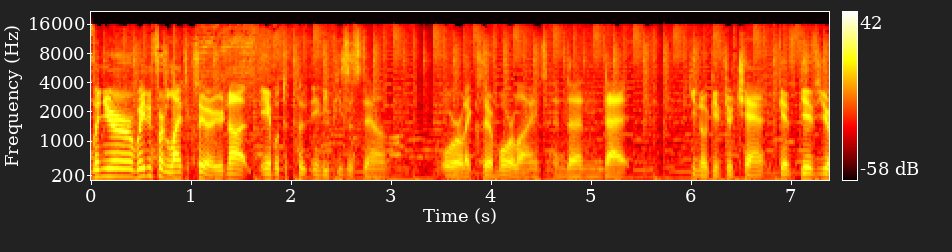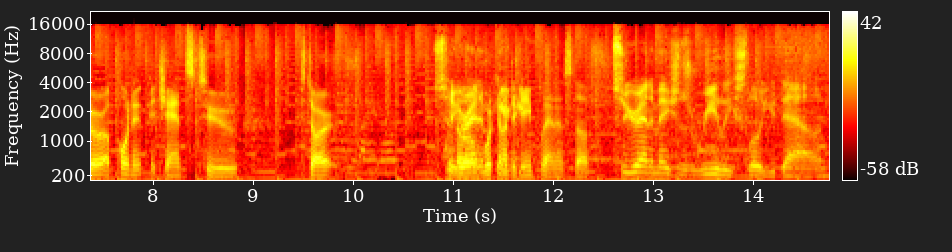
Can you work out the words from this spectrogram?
when you're waiting for the line to clear, you're not able to put any pieces down or like clear more lines, and then that you know gives your chance give gives your opponent a chance to start So you know, working on the game plan and stuff. So your animations really slow you down.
